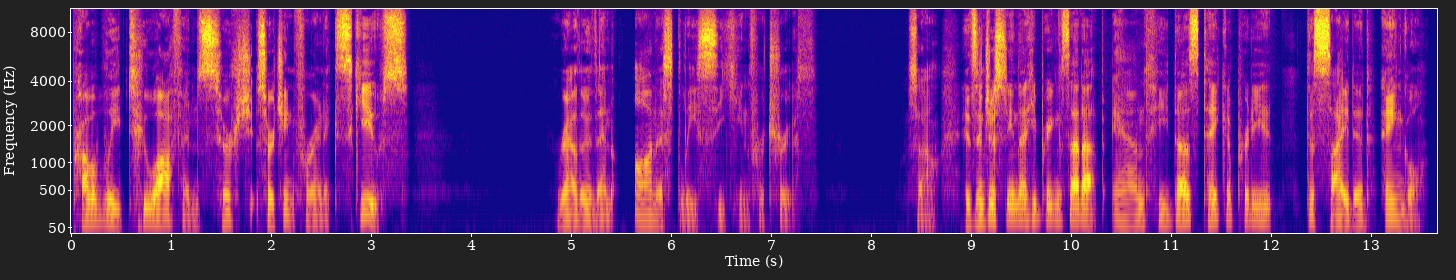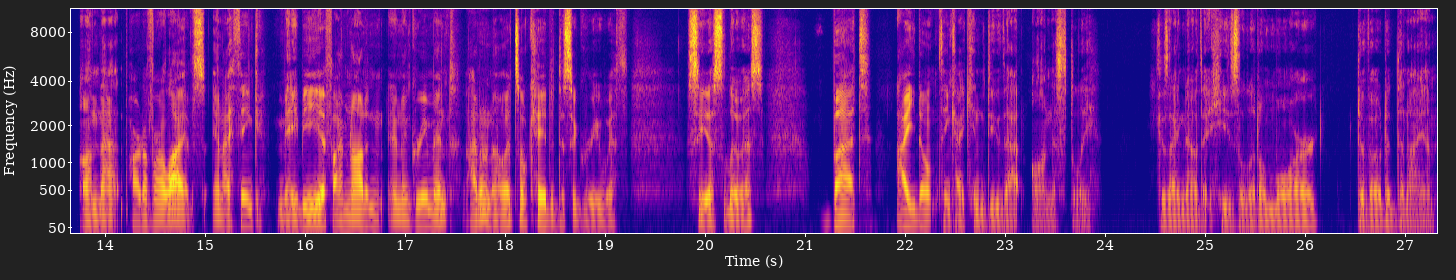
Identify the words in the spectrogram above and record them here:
probably too often search, searching for an excuse rather than honestly seeking for truth. So it's interesting that he brings that up, and he does take a pretty decided angle on that part of our lives. And I think maybe if I'm not in, in agreement, I don't know, it's okay to disagree with C.S. Lewis, but I don't think I can do that honestly because I know that he's a little more devoted than I am.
